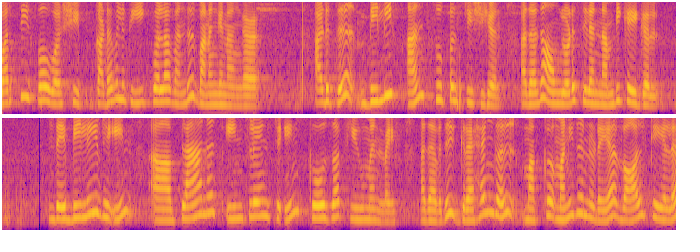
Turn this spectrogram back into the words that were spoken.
ஒர்த்தி ஃபார் வர்ஷிப் கடவுளுக்கு ஈக்குவலாக வந்து வணங்கினாங்க. அடுத்து பிலீஃப் அண்ட் சூப்பர்ஸ்டிஷன் அதாவது அவங்களோட சில நம்பிக்கைகள். They believed in planets influenced in course of human life அதாவது கிரகங்கள் மக்க மனிதனுடைய வாழ்க்கையில்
